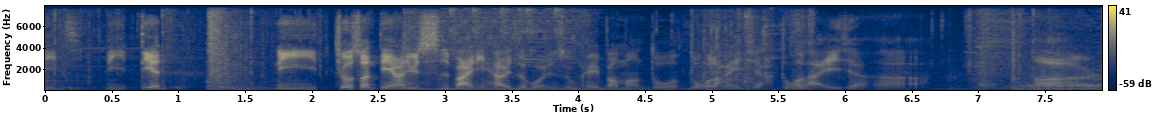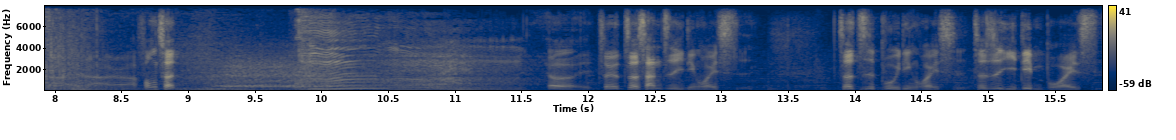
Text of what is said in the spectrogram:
你你电，你就算电下去失败，你还有一只火元素可以帮忙多多来一下，多来一下啊啊啊！封城，嗯，呃，这这三只一定会死，这只不一定会死，这只一定不会死。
